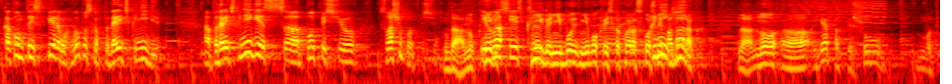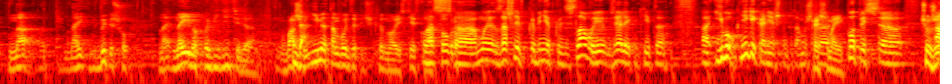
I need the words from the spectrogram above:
в каком-то из первых выпусков подарить книги. А, Подарить книги с э, подписью, с вашей подписью. Да, ну И книга, у нас есть книга не, бо- не бог весь какой э, роскошный книги. подарок. Да, но э, я подпишу, вот, на, на- выпишу на, на имя победителя. Ваше Да. имя там будет запечатлено, У естественно, нас, автограф. э, мы зашли в кабинет к Владиславу и взяли какие-то э, его книги, конечно, потому что Конечно, мои. подпись э, Чужие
